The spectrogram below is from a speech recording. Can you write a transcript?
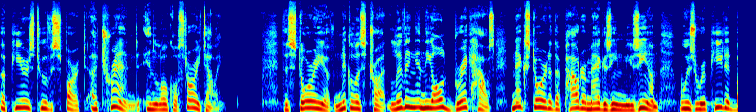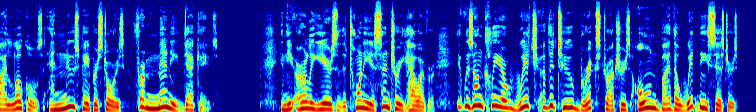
appears to have sparked a trend in local storytelling. The story of Nicholas Trott living in the old brick house next door to the Powder Magazine Museum was repeated by locals and newspaper stories for many decades. In the early years of the 20th century, however, it was unclear which of the two brick structures owned by the Whitney sisters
